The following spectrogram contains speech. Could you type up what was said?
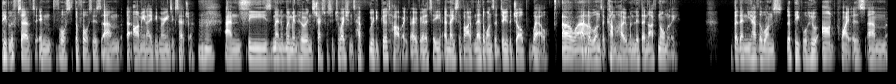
people who've served in the, force, the forces, um, Army, Navy, Marines, etc. Mm-hmm. And these men and women who are in stressful situations have really good heart rate variability, and they survive, and they're the ones that do the job well, oh, wow. and the ones that come home and live their life normally. But then you have the ones, the people who aren't quite as um,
